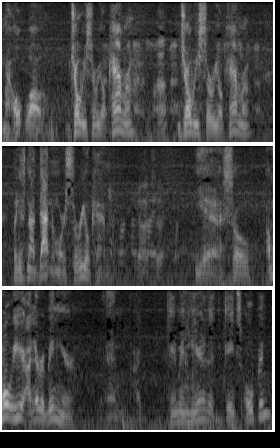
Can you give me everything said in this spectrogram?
My oh well, Joey Surreal Camera. Huh? Joey Surreal Camera. But it's not that no more, it's Surreal Cam. Gotcha. Yeah, so I'm over here. i never been here. And I came in here, the gate's open.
